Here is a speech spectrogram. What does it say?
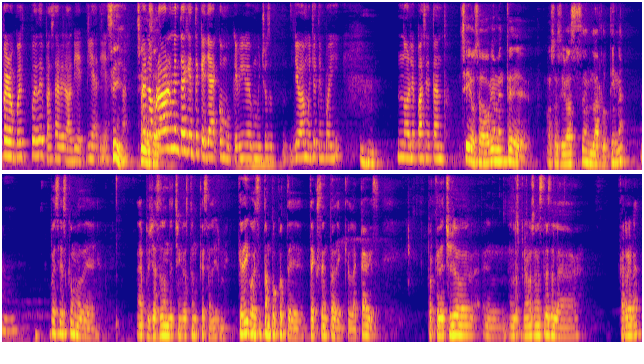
pero pues puede pasar a día, a día. Sí. bueno, probablemente hay gente que ya como que vive mucho, lleva mucho tiempo ahí, no le pase tanto. Sí, o sea, obviamente, o sea, si vas en la rutina, pues sí es como de, ah, pues ya sé dónde chingas tengo que salirme. ¿Qué digo? Eso tampoco te, te exenta de que la cagues. Porque de hecho yo en, en los primeros semestres de la carrera,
